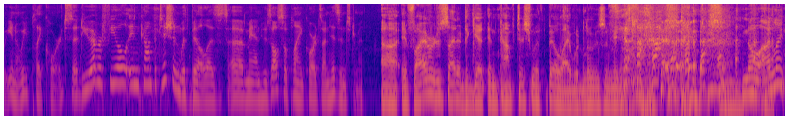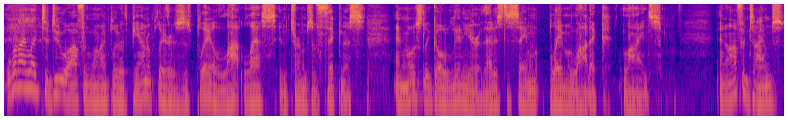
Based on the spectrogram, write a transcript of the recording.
you know you play chords, uh, do you ever feel in competition with Bill as a man who's also playing chords on his instrument? Uh, if I ever decided to get in competition with Bill, I would lose immediately. no, I like what I like to do often when I play with piano players is play a lot less in terms of thickness, and mostly go linear. That is to say, play melodic lines. And oftentimes,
